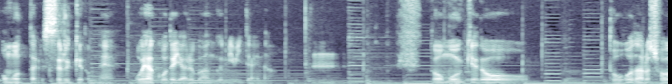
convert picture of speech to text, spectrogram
思ったりするけどね。親子でやる番組みたいな。うん。と思うけど、どうだろう、小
